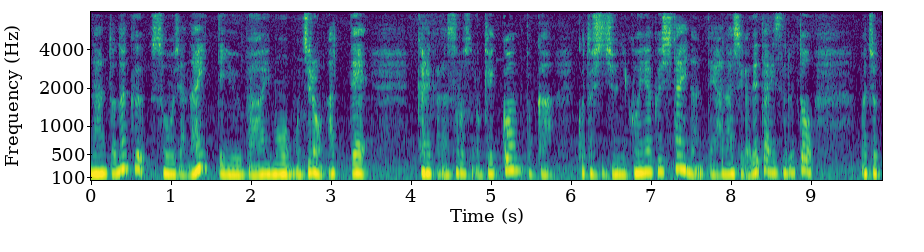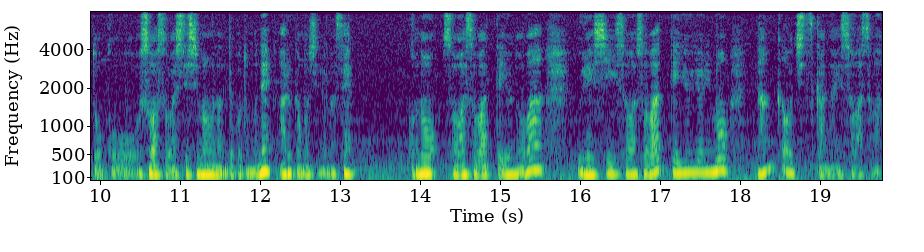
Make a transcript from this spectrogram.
なんとなくそうじゃないっていう場合ももちろんあって彼からそろそろ結婚とか今年中に婚約したいなんて話が出たりすると、まあ、ちょっとこうそわそわしてしまうなんてこともねあるかもしれません。このそわそわっていうのは嬉しいそわそわっていうよりもなんか落ち着かないそわそわ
